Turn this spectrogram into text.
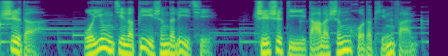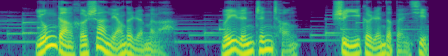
是的，我用尽了毕生的力气，只是抵达了生活的平凡。勇敢和善良的人们啊，为人真诚是一个人的本性，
